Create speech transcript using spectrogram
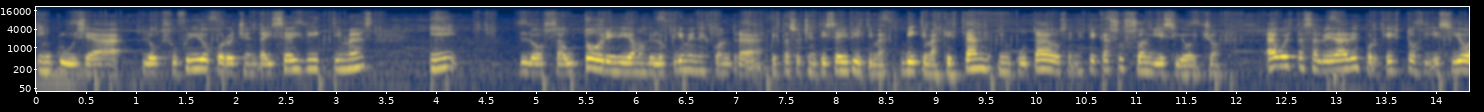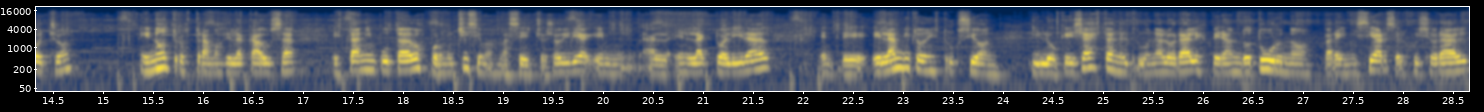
incluye a lo sufrido por 86 víctimas y los autores, digamos, de los crímenes contra estas 86 víctimas, víctimas que están imputados en este caso son 18. Hago estas salvedades porque estos 18 en otros tramos de la causa están imputados por muchísimos más hechos. Yo diría que en, en la actualidad, entre el ámbito de instrucción y lo que ya está en el tribunal oral esperando turno para iniciarse el juicio oral,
